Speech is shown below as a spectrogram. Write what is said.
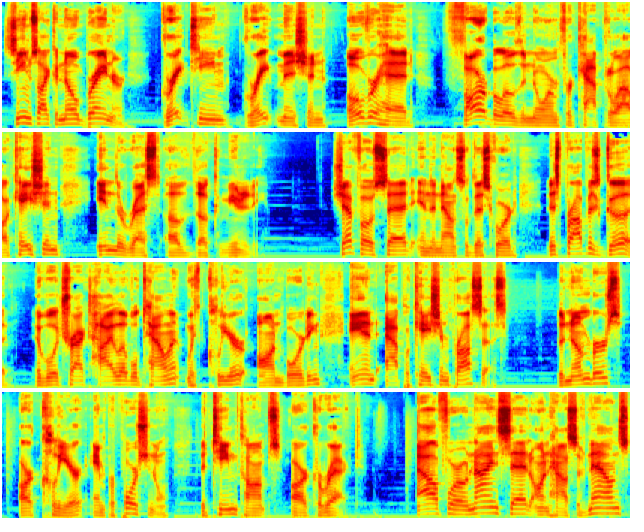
seems like a no brainer. Great team, great mission, overhead, far below the norm for capital allocation in the rest of the community. Shefo said in the Nouncil Discord, this prop is good. It will attract high level talent with clear onboarding and application process. The numbers are clear and proportional. The team comps are correct. Al409 said on House of Nouns,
